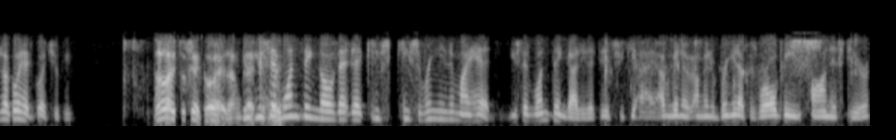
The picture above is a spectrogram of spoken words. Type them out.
No, go ahead. Go ahead, Shuki. no, it's okay. Go ahead. I'm You, you said wait. one thing though that that keeps keeps ringing in my head. You said one thing, Gotti. That it's, I, I'm gonna I'm gonna bring it up because we're all being honest here,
